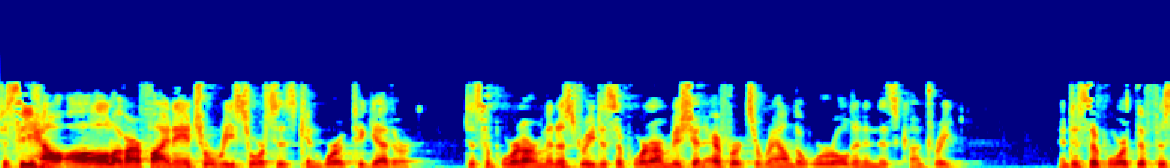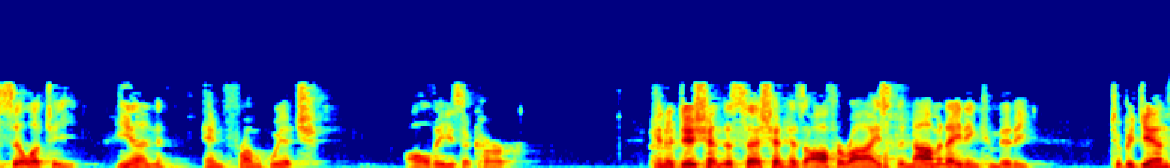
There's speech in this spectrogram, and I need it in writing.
To see how all of our financial resources can work together to support our ministry, to support our mission efforts around the world and in this country, and to support the facility in and from which all these occur. In addition, the session has authorized the nominating committee to begin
